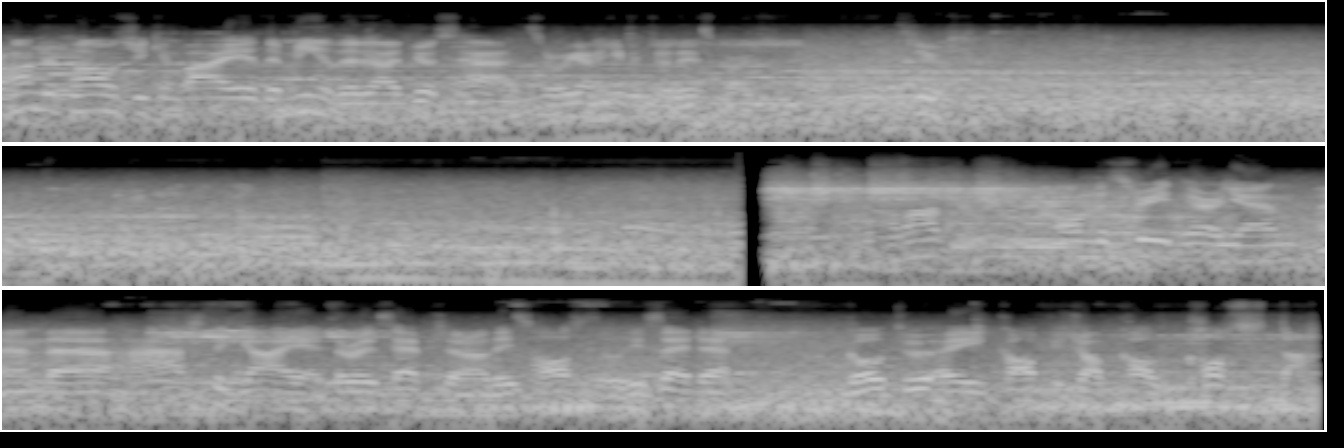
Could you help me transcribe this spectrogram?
For 100 pounds you can buy the meal that I just had, so we're gonna give it to this person. You. street here again and uh, I asked the guy at the reception of this hostel. He said uh, go to a coffee shop called Costa.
